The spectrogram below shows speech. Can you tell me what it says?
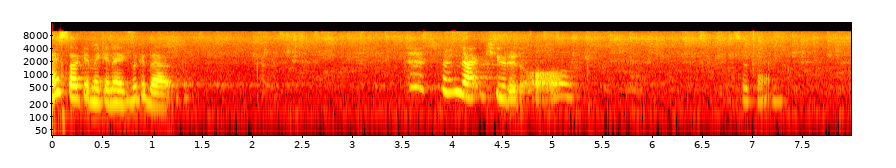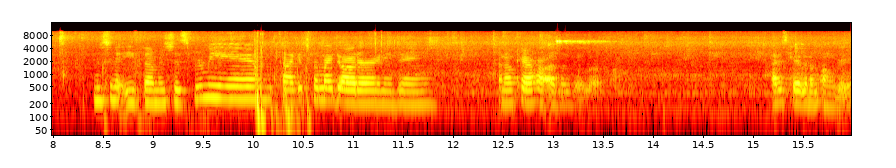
I suck at making eggs. Look at that. They're not cute at all. It's okay. I'm just gonna eat them. It's just for me. It's not like it's for my daughter or anything. I don't care how ugly they look. I just care that I'm hungry.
